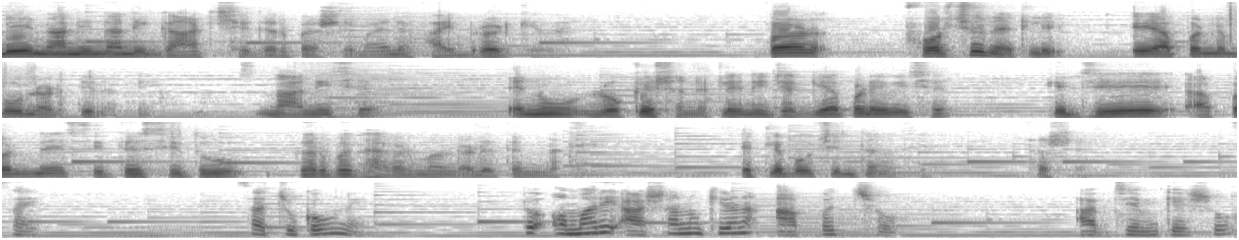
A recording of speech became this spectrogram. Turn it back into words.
બે નાની નાની ગાંઠ છે ગર્ભાશયમાં, એને ફાઇબ્રોઇડ કહેવાય. પણ ફોર્ચ્યુનેટલી એ આપણને બહુ નડતી નથી. નાની છે, એનું લોકેશન એટલે એની જગ્યા પણ એવી છે કે જે આપણને સીધે સીધું ગર્ભધારણમાં નડે તેમ નથી. એટલે બહુ ચિંતા નથી. થશે. સાચું કહું ને તો અમારી આશાનું કિરણ આપ જ છો. આપ જેમ કહેશો,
